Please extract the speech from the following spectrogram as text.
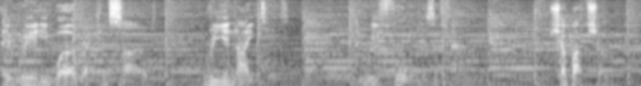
they really were reconciled, reunited, reformed as a family. Shabbat Shalom.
